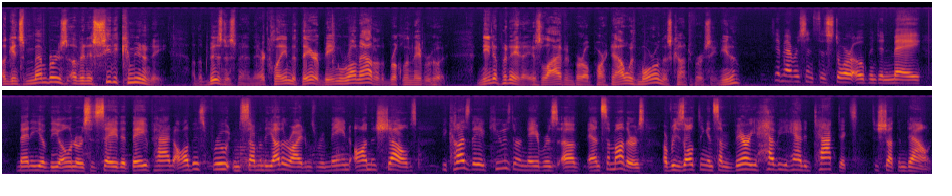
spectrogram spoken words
against members of an Hasidic community. The businessmen there claim that they are being run out of the Brooklyn neighborhood. Nina Pineda is live in Borough Park now with more on this controversy. Nina? Tim, ever since the store opened in May, many of the owners say that they've had all this fruit and some of the other items remain on the shelves because they accuse their neighbors of, and some others of resulting in some very heavy-handed tactics to shut them down.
